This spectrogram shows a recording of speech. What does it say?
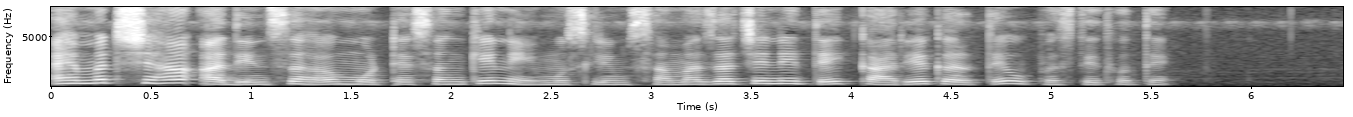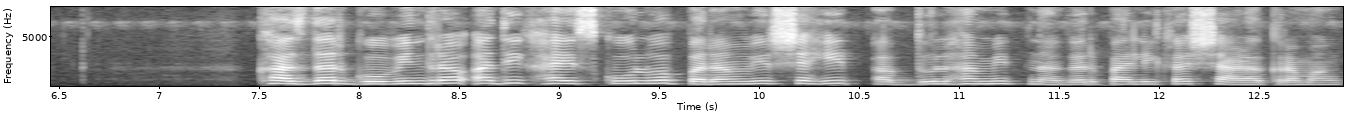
अहमद शहा आदींसह मोठ्या संख्येने मुस्लिम समाजाचे नेते कार्यकर्ते उपस्थित होते. खासदार गोविंदराव अधिक हायस्कूल व परमवीर शहीद अब्दुल हमीद नगरपालिका शाळा क्रमांक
